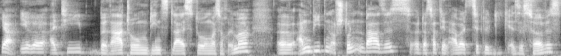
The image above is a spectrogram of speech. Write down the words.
ja, ihre IT-Beratung, Dienstleistung, was auch immer, äh, anbieten auf Stundenbasis. Äh, das hat den Arbeitstitel Geek as a Service.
